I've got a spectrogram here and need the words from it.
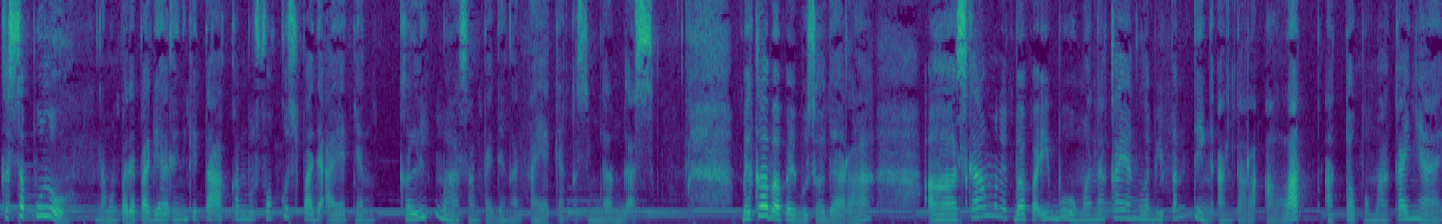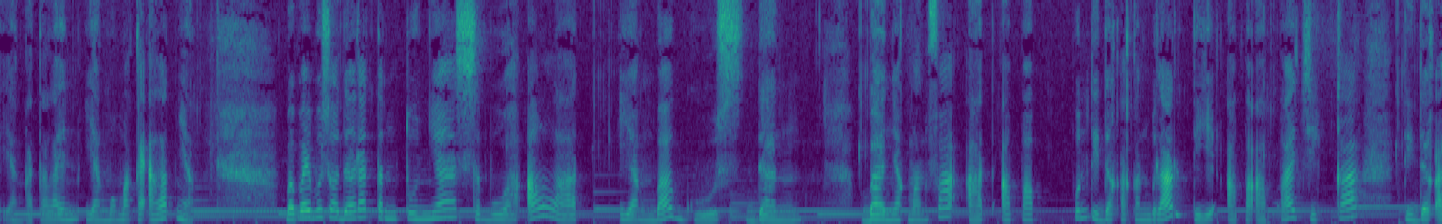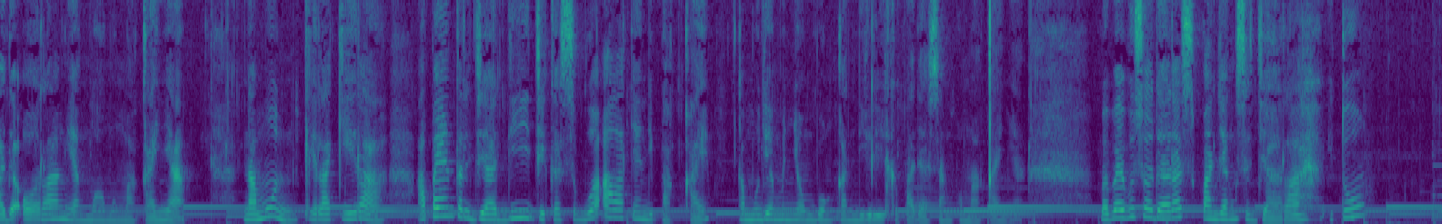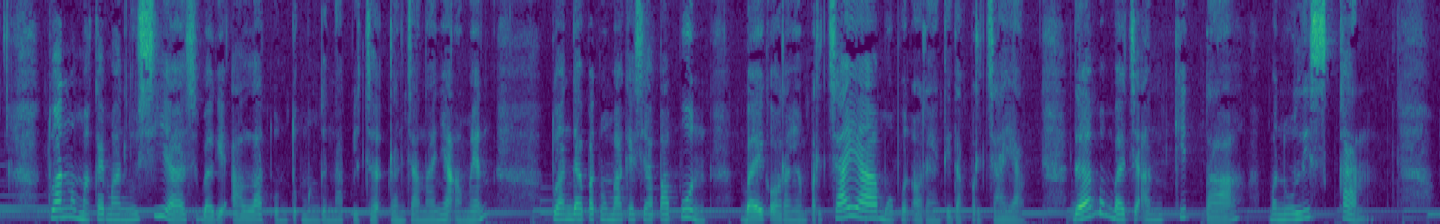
ke-10. Namun pada pagi hari ini kita akan berfokus pada ayat yang kelima sampai dengan ayat yang ke-19. Baiklah Bapak Ibu Saudara, uh, sekarang menurut Bapak Ibu, manakah yang lebih penting antara alat atau pemakainya? Yang kata lain yang memakai alatnya. Bapak Ibu Saudara, tentunya sebuah alat yang bagus dan banyak manfaat apa pun tidak akan berarti apa-apa jika tidak ada orang yang mau memakainya. Namun, kira-kira apa yang terjadi jika sebuah alat yang dipakai kemudian menyombongkan diri kepada sang pemakainya? Bapak, ibu, saudara, sepanjang sejarah itu Tuhan memakai manusia sebagai alat untuk menggenapi rencananya. Amin. Tuhan dapat memakai siapa pun, baik orang yang percaya maupun orang yang tidak percaya. Dalam pembacaan kita menuliskan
